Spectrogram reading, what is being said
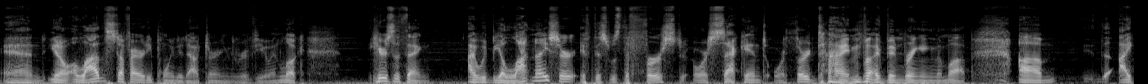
and you know a lot of the stuff i already pointed out during the review and look here's the thing I would be a lot nicer if this was the first or second or third time I've been bringing them up. Um, I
